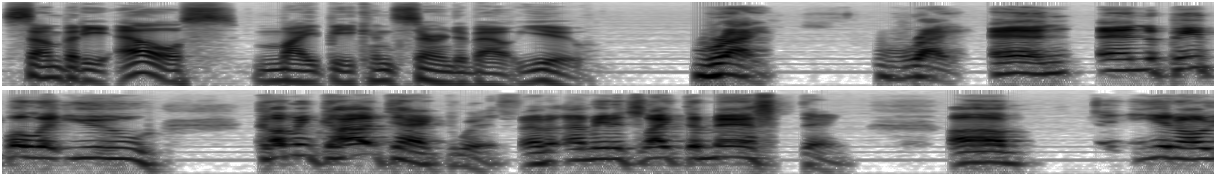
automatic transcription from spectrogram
somebody else might be concerned about you. Right, right, and and the people that you come in contact with. I, I mean, it's like the mask thing. Um, you know,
